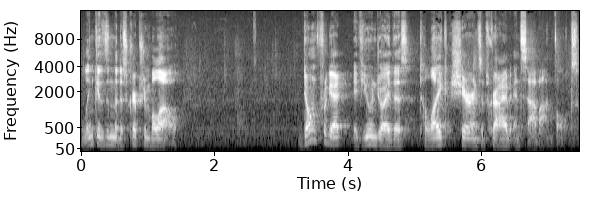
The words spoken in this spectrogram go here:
Link is in the description below. Don't forget, if you enjoyed this, to like, share, and subscribe, and Saab on, folks.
